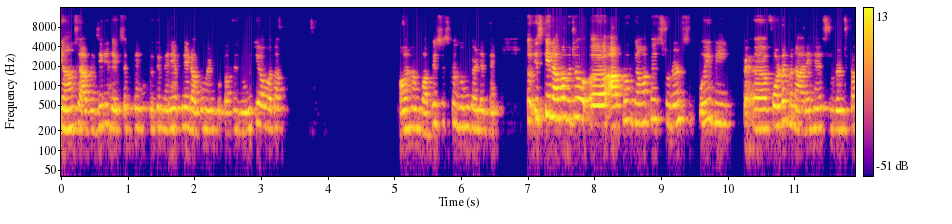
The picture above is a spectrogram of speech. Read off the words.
यहाँ से आप इजीली देख सकते हैं, क्योंकि मैंने अपने डॉक्यूमेंट को काफ़ी जूम किया हुआ था। और हम वापस इसको जूम कर लेते हैं। तो इसके अलावा जो आप लोग यहाँ पे स्टूडेंट्स कोई भी फोल्डर बना रहे हैं स्टूडेंट्स का,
